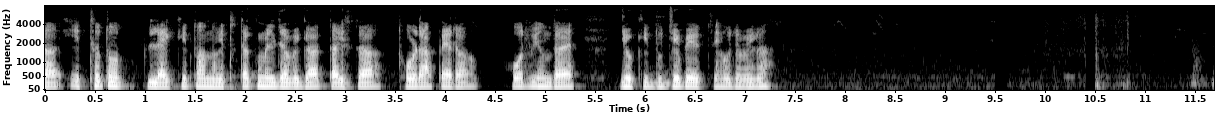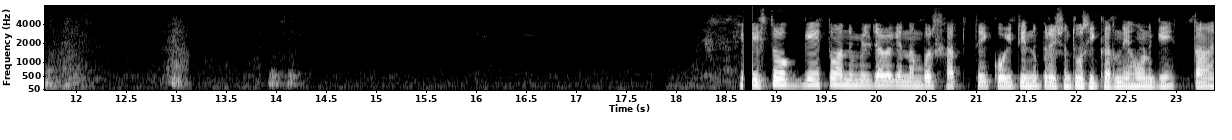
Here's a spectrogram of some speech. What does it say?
ਤਾਂ ਇੱਥੋਂ ਤੋਂ ਲੈ ਕੇ ਤੁਹਾਨੂੰ ਇੱਥੋਂ ਤੱਕ ਮਿਲ ਜਾਵੇਗਾ ਤਾਂ ਇਸ ਦਾ ਥੋੜ੍ਹਾ ਪੈਰਾ ਹੋਰ ਵੀ ਹੁੰਦਾ ਹੈ, ਜੋ ਕਿ ਦੂਜੇ ਪੇਜ 'ਤੇ ਹੋ ਜਾਵੇਗਾ। ਇਸ ਤੋਂ ਅੱਗੇ ਤੁਹਾਨੂੰ ਮਿਲ ਜਾਵੇਗਾ ਨੰਬਰ ਸੱਤ ਤੇ ਕੋਈ ਤਿੰਨ ਆਪਰੇਸ਼ਨ ਤੁਸੀਂ ਕਰਨੇ ਹੋਣਗੇ, ਤਾਂ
